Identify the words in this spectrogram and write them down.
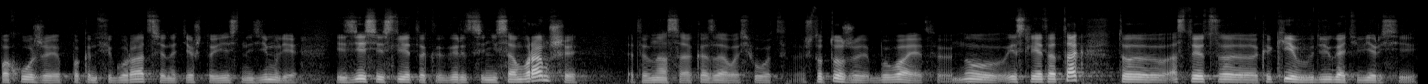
похожая по конфигурации на те, что есть на Земле. И здесь, если это, как говорится, не сам Врамши, это НАСА оказалось, вот, что тоже бывает. Ну, если это так, то остается какие выдвигать версии?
